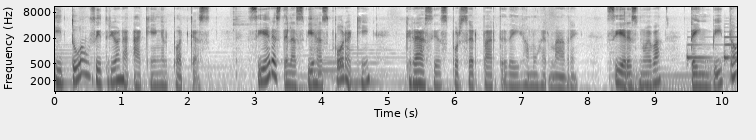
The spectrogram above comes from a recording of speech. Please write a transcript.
y tu anfitriona aquí en el podcast. Si eres de las viejas por aquí, gracias por ser parte de Hija Mujer Madre. Si eres nueva, te invito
